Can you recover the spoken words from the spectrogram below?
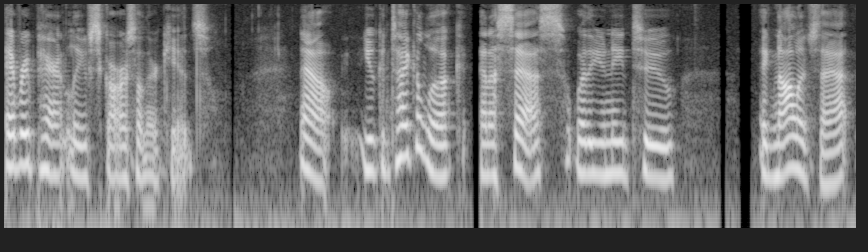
every parent leaves scars on their kids. Now, you can take a look and assess whether you need to acknowledge that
